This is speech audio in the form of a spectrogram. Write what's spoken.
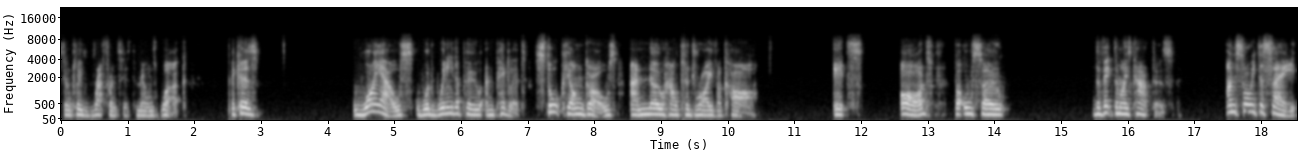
to include references to Milne's work. Because why else would Winnie the Pooh and Piglet stalk young girls and know how to drive a car? It's odd, but also the victimized characters. I'm sorry to say,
